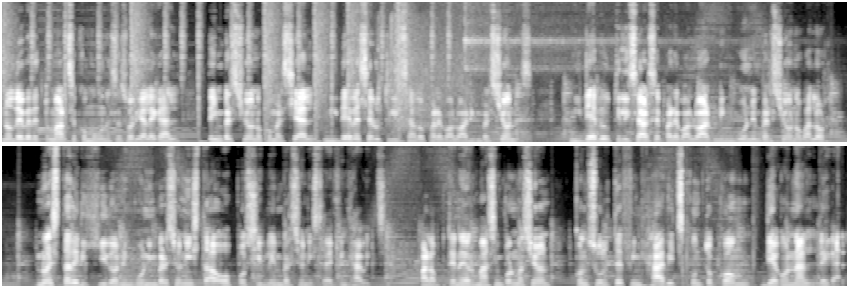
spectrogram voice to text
no debe de tomarse como una asesoría legal, de inversión o comercial, ni debe ser utilizado para evaluar inversiones, ni debe utilizarse para evaluar ninguna inversión o valor. No está dirigido a ningún inversionista o posible inversionista de FinHabits. Para obtener más información, consulte finhabits.com diagonal legal.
